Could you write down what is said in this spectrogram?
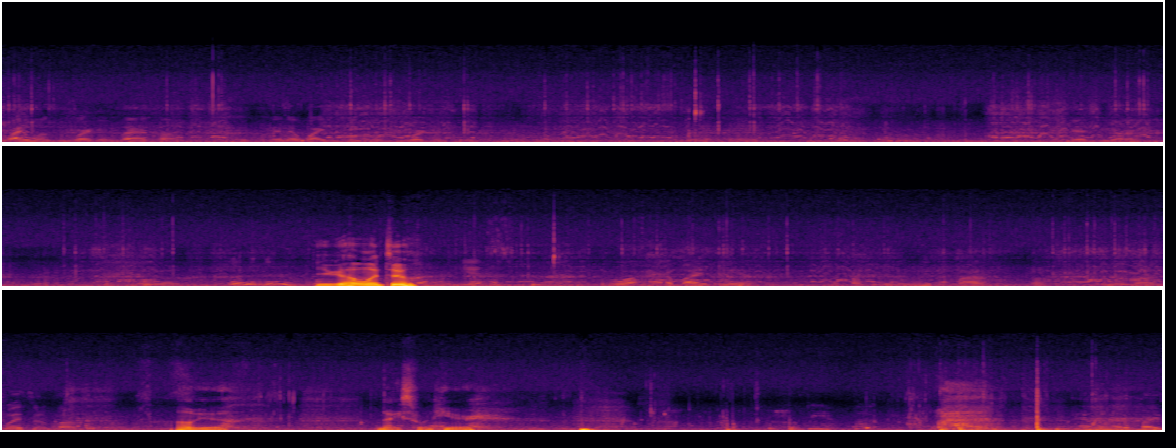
The white ones was working last time. And that white and pink ones was working too. Guess you gotta. Oh, oh, oh, oh. You got one too? Yeah. Oh, I had a bite. Yeah. Looks like it didn't even hit the bottom. It was on its way to the bottom. Oh yeah. Nice one here. Hannah had a bite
